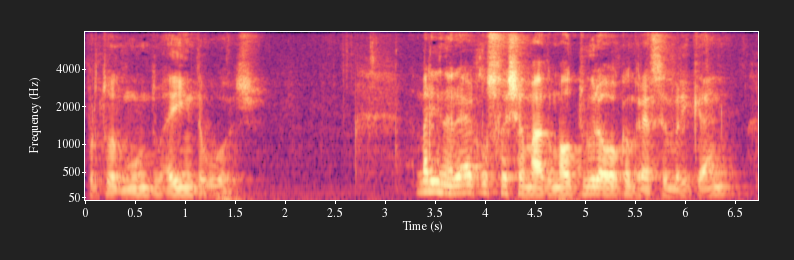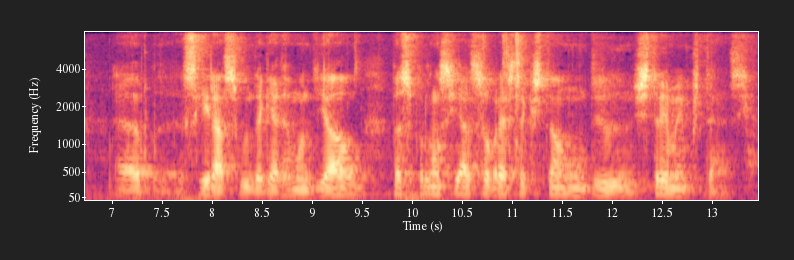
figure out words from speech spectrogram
por todo o mundo, ainda hoje. Marina Eccles foi chamado uma altura ao Congresso americano, uh, a seguir à Segunda Guerra Mundial, para se pronunciar sobre esta questão de extrema importância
